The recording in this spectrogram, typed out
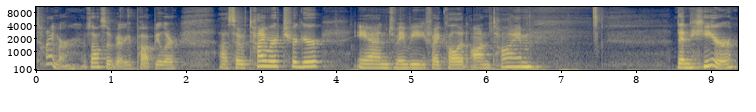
timer. It's also very popular. Uh, so timer trigger, and maybe if I call it on time, then here,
